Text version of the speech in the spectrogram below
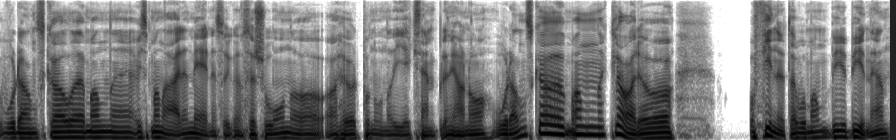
hvordan skal man, eh, hvis man er en medlemsorganisasjon og har hørt på noen av de eksemplene vi har nå, hvordan skal man klare å, å finne ut av hvor man begynner igjen?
